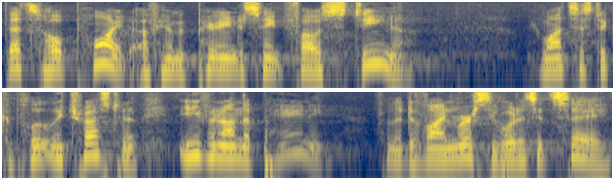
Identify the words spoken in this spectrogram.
That's the whole point of Him appearing to St. Faustina. He wants us to completely trust in Him. Even on the painting from the Divine Mercy, what does it say?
